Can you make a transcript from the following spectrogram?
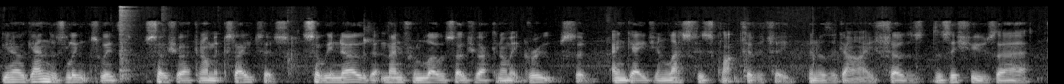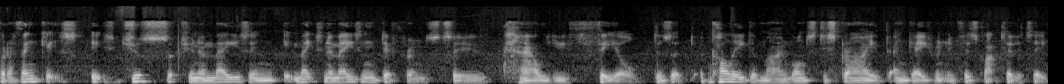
you know again there's links with socioeconomic status. So we know that men from lower socioeconomic groups engage in less physical activity than other guys. So there's there's issues there. But I think it's it's just such an amazing. It makes an amazing difference to how you feel. There's a, a colleague of mine once described engagement in physical activity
